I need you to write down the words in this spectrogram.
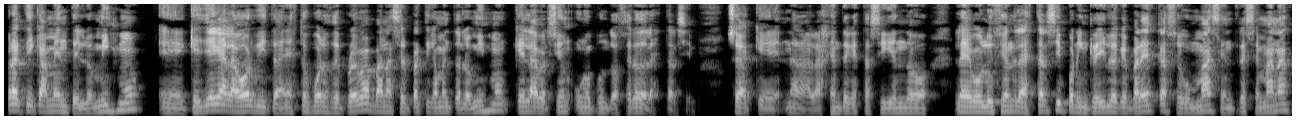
prácticamente lo mismo eh, que llegue a la órbita en estos vuelos de prueba, van a ser prácticamente lo mismo que la versión 1.0 de la Starship. O sea que, nada, la gente que está siguiendo la evolución de la Starship, por increíble que parezca, según más, en tres semanas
